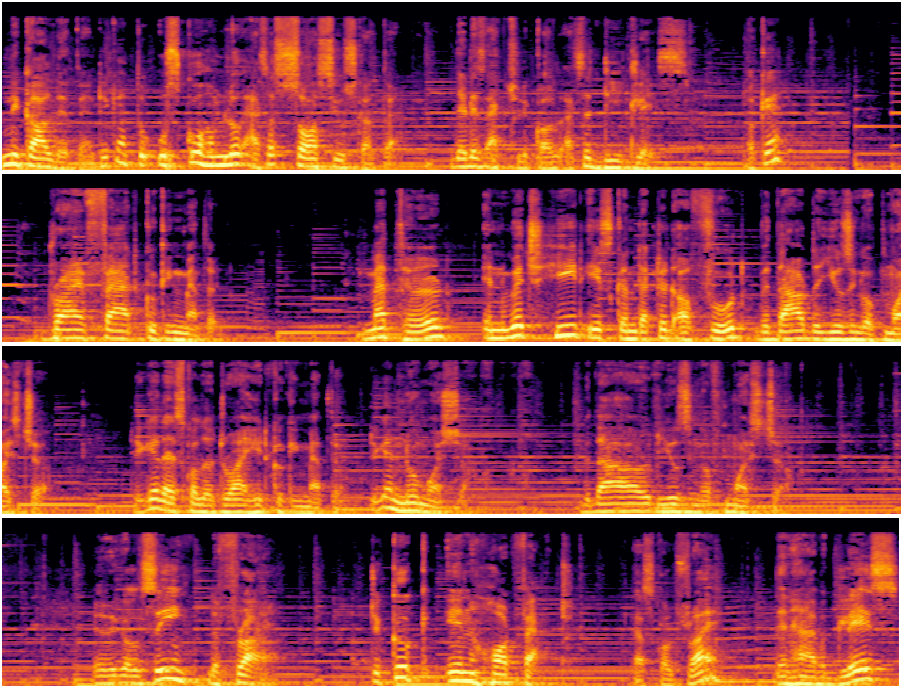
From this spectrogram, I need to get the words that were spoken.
निकाल देते हैं, ठीक है? तो उसको हम लोग अ सॉस यूज़ करते हैं। That is actually called as a deglaze okay dry fat cooking method. Method in which heat is conducted of food without the using of moisture. Okay, that's called the dry heat cooking method. Okay, no moisture. Without using of moisture. Here we go. See the fry. To cook in hot fat. That's called fry. Then have a glaze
